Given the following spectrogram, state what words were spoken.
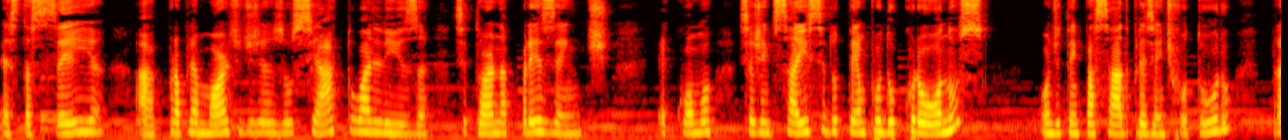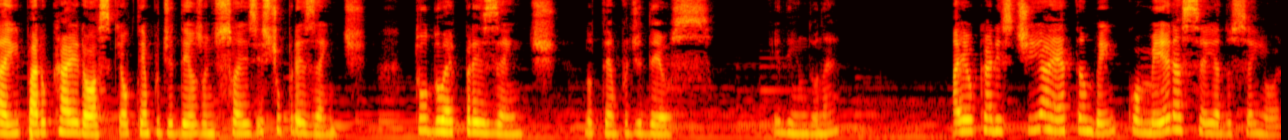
esta ceia, a própria morte de Jesus se atualiza, se torna presente. É como se a gente saísse do tempo do Cronos, onde tem passado, presente e futuro, para ir para o Kairos, que é o tempo de Deus, onde só existe o presente. Tudo é presente no tempo de Deus. Que lindo, né? A Eucaristia é também comer a ceia do Senhor.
